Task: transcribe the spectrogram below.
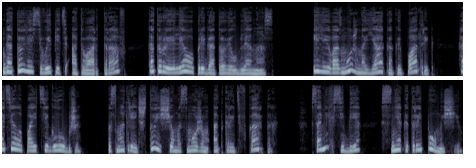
готовясь выпить отвар трав, которые Лео приготовил для нас. Или, возможно, я, как и Патрик, хотела пойти глубже, посмотреть, что еще мы сможем открыть в картах, в самих себе, с некоторой помощью.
